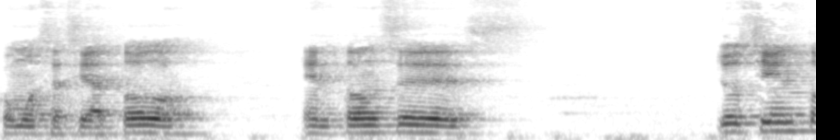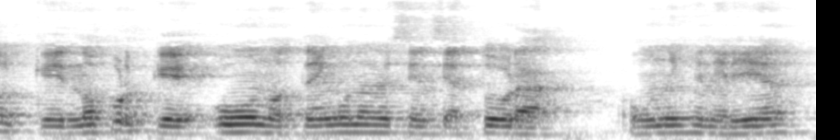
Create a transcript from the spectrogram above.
cómo se hacía todo. Entonces, yo siento que no porque uno tenga una licenciatura o una ingeniería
